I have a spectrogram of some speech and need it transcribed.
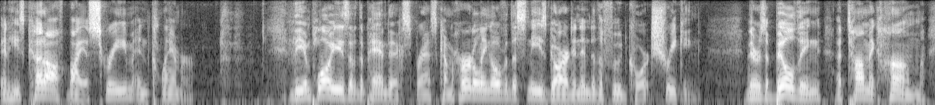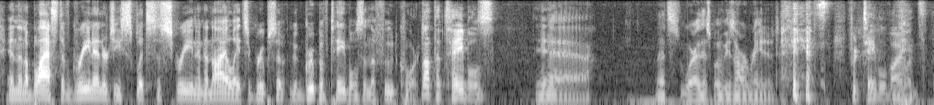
And he's cut off by a scream and clamor. The employees of the Panda Express come hurtling over the sneeze guard and into the food court, shrieking. There's a building atomic hum, and then a blast of green energy splits the screen and annihilates a, groups of, a group of tables in the food court. Not the tables. Yeah. That's where this movie's R rated. yes, for table violence.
